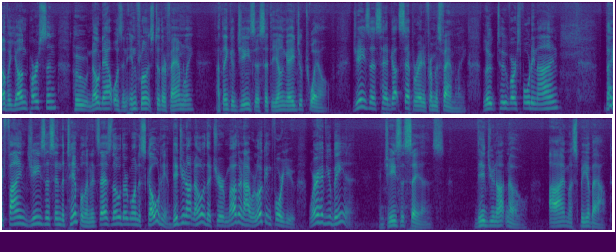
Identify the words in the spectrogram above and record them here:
of a young person who no doubt was an influence to their family, I think of Jesus at the young age of 12. Jesus had got separated from His family. Luke 2 verse 49 they find Jesus in the temple and it's as though they're going to scold him. Did you not know that your mother and I were looking for you? Where have you been? And Jesus says, Did you not know I must be about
